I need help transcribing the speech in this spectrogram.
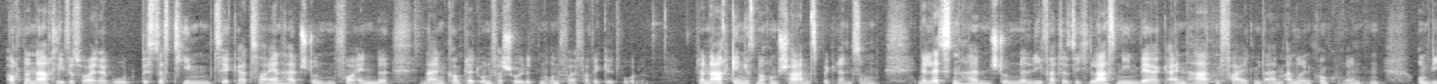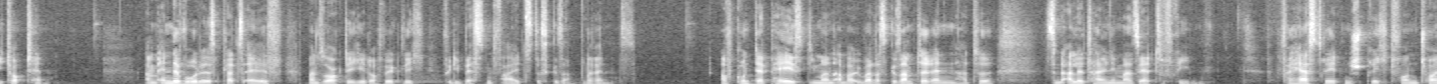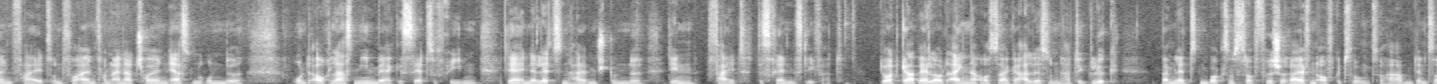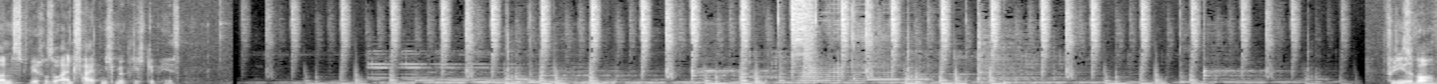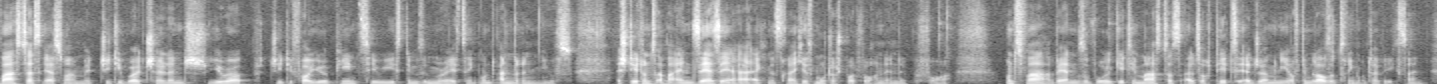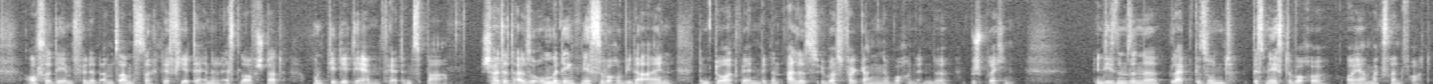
Auch danach lief es weiter gut, bis das Team circa zweieinhalb Stunden vor Ende in einen komplett unverschuldeten Unfall verwickelt wurde. Danach ging es noch um Schadensbegrenzung. In der letzten halben Stunde lieferte sich Lars Nienberg einen harten Fight mit einem anderen Konkurrenten um die Top 10. Am Ende wurde es Platz 11, man sorgte jedoch wirklich für die besten Fights des gesamten Rennens. Aufgrund der Pace, die man aber über das gesamte Rennen hatte, sind alle Teilnehmer sehr zufrieden. Verherstreten spricht von tollen Fights und vor allem von einer tollen ersten Runde. Und auch Lars Nienberg ist sehr zufrieden, der in der letzten halben Stunde den Fight des Rennens lieferte. Dort gab er laut eigener Aussage alles und hatte Glück, beim letzten Boxenstopp frische Reifen aufgezogen zu haben, denn sonst wäre so ein Fight nicht möglich gewesen. Für diese Woche war es das erstmal mit GT World Challenge Europe, GT4 European Series, dem Sim Racing und anderen News. Es steht uns aber ein sehr, sehr ereignisreiches Motorsportwochenende bevor. Und zwar werden sowohl GT Masters als auch TCR Germany auf dem Lausitzring unterwegs sein. Außerdem findet am Samstag der vierte NLS-Lauf statt und die DTM fährt ins Spa. Schaltet also unbedingt nächste Woche wieder ein, denn dort werden wir dann alles übers vergangene Wochenende besprechen. In diesem Sinne, bleibt gesund, bis nächste Woche, euer Max Rennfort.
